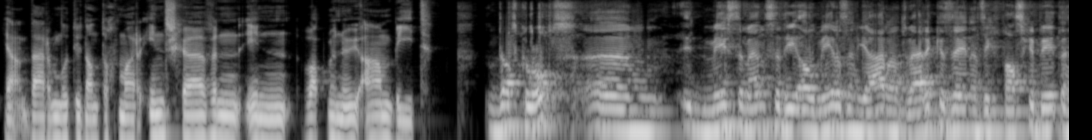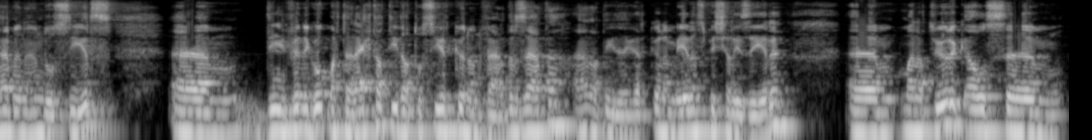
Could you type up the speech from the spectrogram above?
Ja, daar moet u dan toch maar inschuiven in wat men u aanbiedt. Dat klopt. Um, de meeste mensen die al meer dan een jaar aan het werken zijn en zich vastgebeten hebben in hun dossiers, Um, die vind ik ook maar terecht dat die dat dossier kunnen verder zetten, hè, dat die zich daar kunnen meer in specialiseren. Um, maar natuurlijk, als um,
